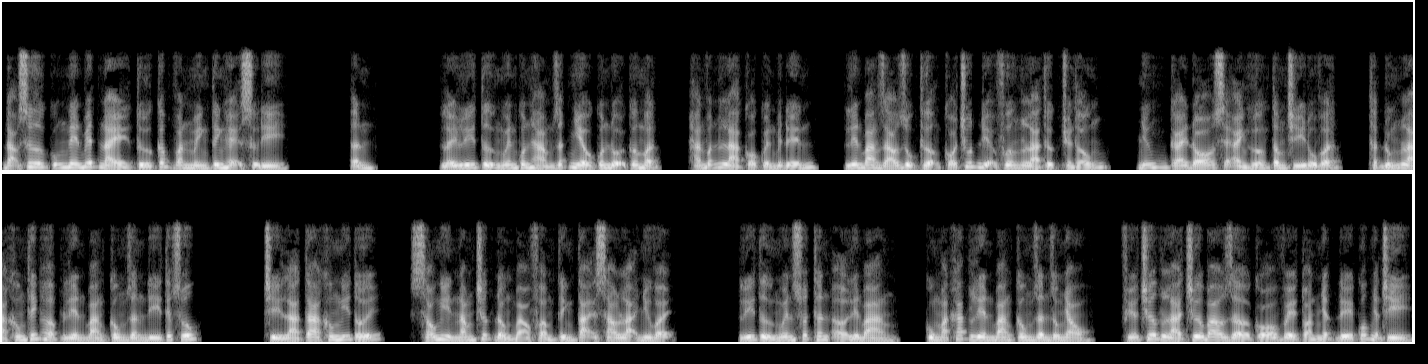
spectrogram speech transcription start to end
đạo sư cũng nên biết này tứ cấp văn minh tinh hệ sự đi. Ân. Lấy lý tử nguyên quân hàm rất nhiều quân đội cơ mật, hắn vẫn là có quyền biết đến, liên bang giáo dục thượng có chút địa phương là thực truyền thống, những cái đó sẽ ảnh hưởng tâm trí đồ vật, thật đúng là không thích hợp liên bang công dân đi tiếp xúc. Chỉ là ta không nghĩ tới, 6.000 năm trước đồng bào phẩm tính tại sao lại như vậy. Lý tử nguyên xuất thân ở liên bang, cùng mặt khác liên bang công dân giống nhau, phía trước là chưa bao giờ có về toàn Nhật đế quốc nhận chi,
